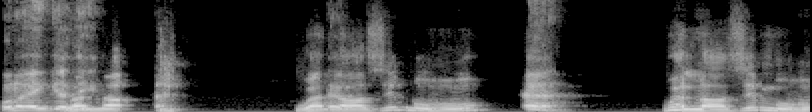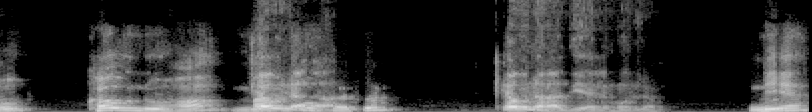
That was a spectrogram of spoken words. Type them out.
Ona engel değil. ve lazimuhu ve lazimuhu kavnuha mahfufetun Kevnaha diyelim hocam. niye?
